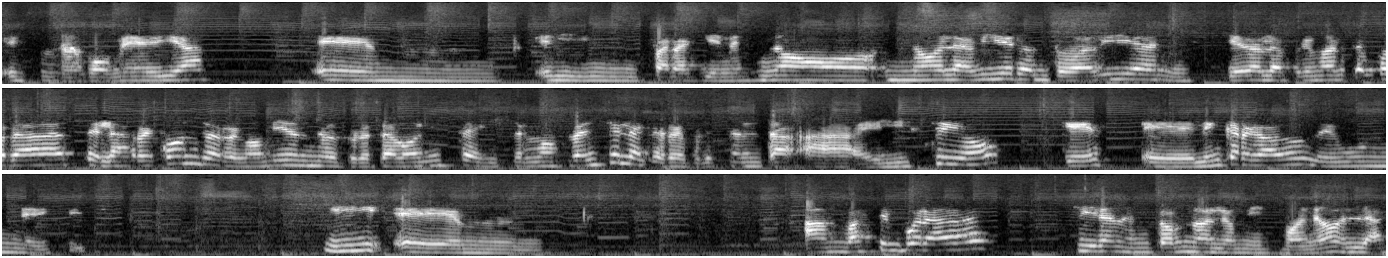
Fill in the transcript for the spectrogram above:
es, una comedia. Eh, para quienes no, no la vieron todavía, ni siquiera la primera temporada, se las recontra recomiendo. El protagonista Guillermo Franchella, que representa a Eliseo, que es el encargado de un edificio. Y ambas temporadas giran en torno a lo mismo, ¿no? Las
